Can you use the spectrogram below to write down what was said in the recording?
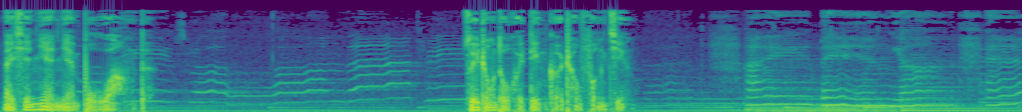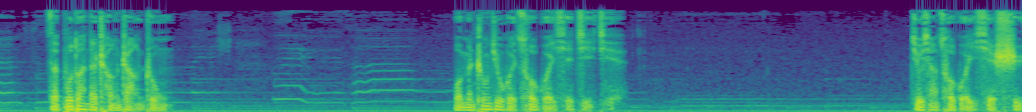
那些念念不忘的，最终都会定格成风景。在不断的成长中。我们终究会错过一些季节，就像错过一些事，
